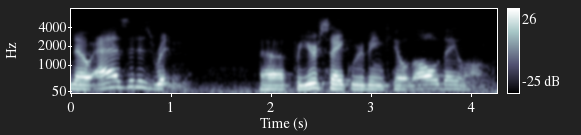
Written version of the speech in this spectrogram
No, as it is written, uh, for your sake we are being killed all day long.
